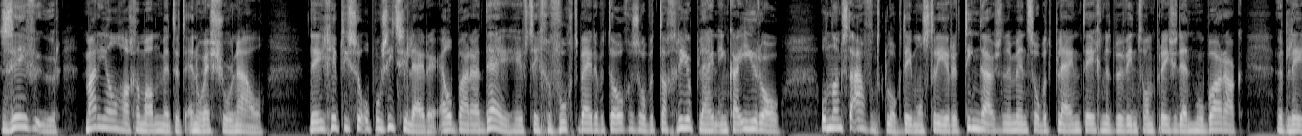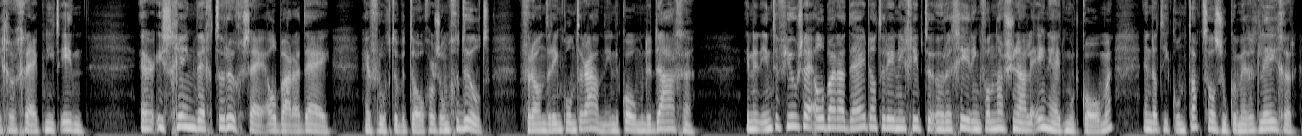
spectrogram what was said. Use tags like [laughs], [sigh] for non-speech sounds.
7 uur, Mariel Hageman met het NOS-journaal. De Egyptische oppositieleider El Baradei heeft zich gevoegd bij de betogers op het Tahrirplein in Cairo. Ondanks de avondklok demonstreren tienduizenden mensen op het plein tegen het bewind van president Mubarak. Het leger grijpt niet in. Er is geen weg terug, zei El Baradei. Hij vroeg de betogers om geduld. Verandering komt eraan in de komende dagen. In een interview zei El Baradei dat er in Egypte een regering van nationale eenheid moet komen en dat hij contact zal zoeken met het leger.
